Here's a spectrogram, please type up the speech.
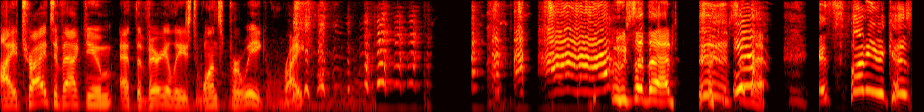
I try to vacuum at the very least once per week, right? Who said that? Who said that? It's funny because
